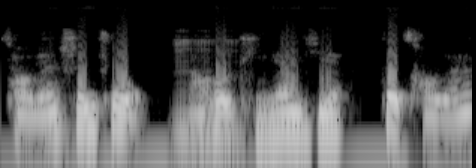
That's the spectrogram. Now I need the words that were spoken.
草原深处，嗯，然后体验一些在草原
